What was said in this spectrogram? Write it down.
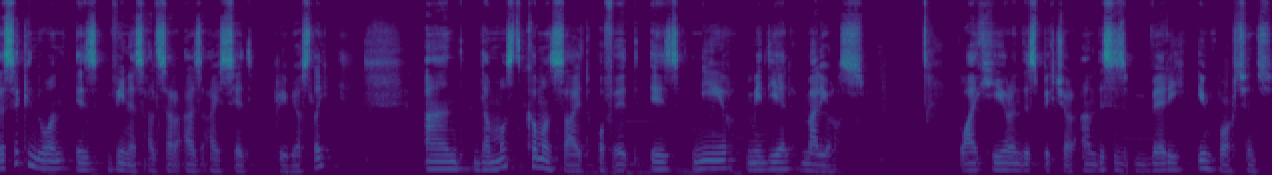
The second one is venous ulcer, as I said previously, and the most common site of it is near medial malleolus, like here in this picture, and this is very important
